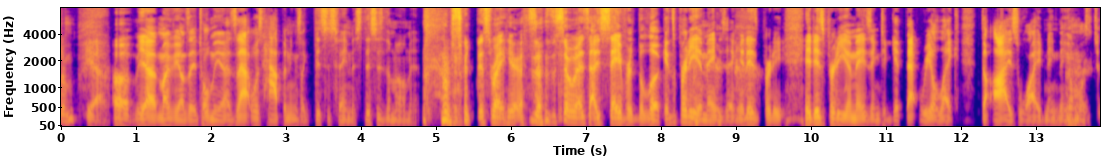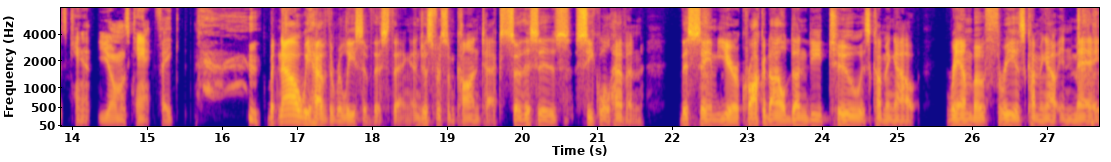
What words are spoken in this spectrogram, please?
him. Yeah. Uh, yeah. My fiance told me as that was happening, he's like, this is famous. This is the moment. Like, this right here. So, so as I savored the look, it's pretty amazing. it is pretty, it is pretty amazing to get that real, like the eyes widening. They mm-hmm. almost just can't, you almost can't fake it. but now we have the release of this thing. And just for some context, so this is sequel heaven. This same year, Crocodile Dundee 2 is coming out. Rambo 3 is coming out in May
